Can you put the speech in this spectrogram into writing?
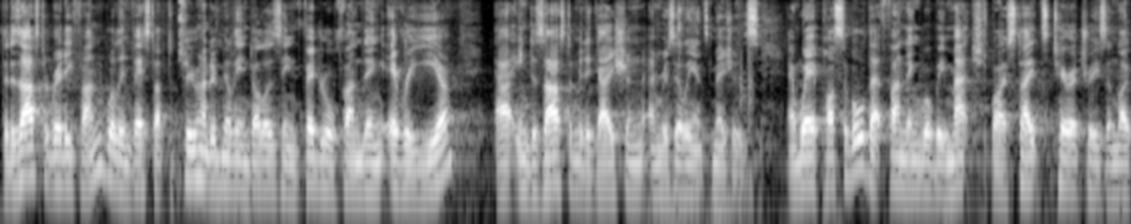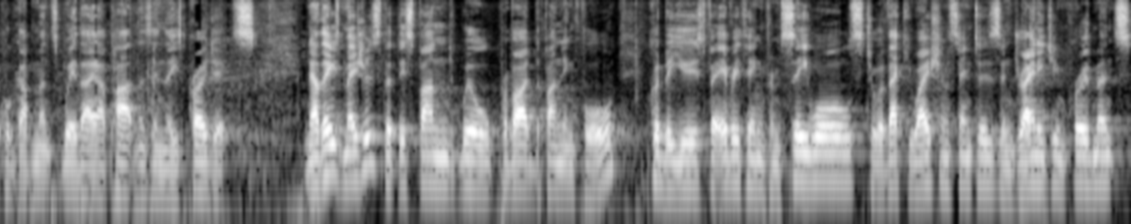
The Disaster Ready Fund will invest up to $200 million in federal funding every year uh, in disaster mitigation and resilience measures. And where possible, that funding will be matched by states, territories and local governments where they are partners in these projects. Now, these measures that this fund will provide the funding for could be used for everything from seawalls to evacuation centres and drainage improvements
